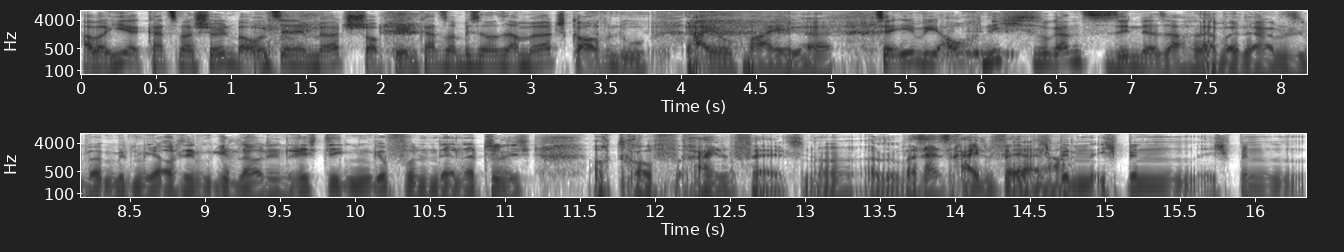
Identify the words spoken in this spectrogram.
aber hier kannst du mal schön bei uns in den Merch-Shop gehen, kannst noch ein bisschen unser Merch kaufen, du Hiopai. Ja. Ist ja irgendwie auch nicht so ganz Sinn der Sache. Aber da haben sie mit mir auch den, genau den richtigen gefunden, der natürlich auch drauf reinfällt. Ne? Also was heißt reinfällt? Ja, Ich ja. bin, ich bin, ich bin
